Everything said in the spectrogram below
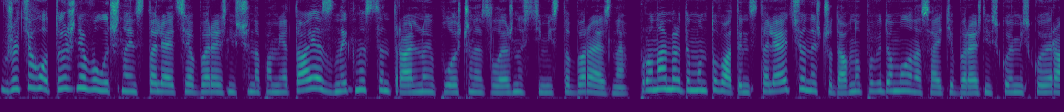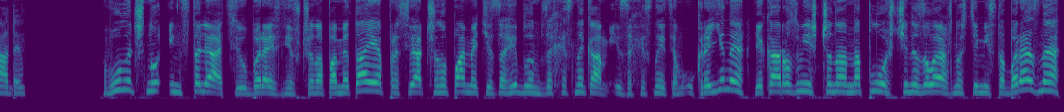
Вже цього тижня вулична інсталяція Березнівщина пам'ятає зникне з центральної площі незалежності міста Березне. Про намір демонтувати інсталяцію нещодавно повідомили на сайті Березнівської міської ради. Вуличну інсталяцію Березнівщина пам'ятає, присвячену пам'яті загиблим захисникам і захисницям України, яка розміщена на площі незалежності міста Березне,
